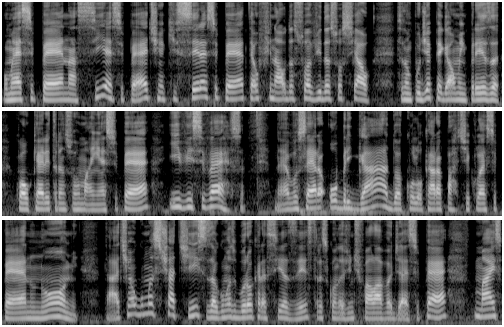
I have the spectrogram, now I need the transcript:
uma SPE nascia SPE tinha que ser SPE até o final da sua vida social. Você não podia pegar uma empresa qualquer e transformar em SPE e vice-versa. Né? Você era obrigado a colocar a partícula SPE no nome. Tá? Tinha algumas chatices, algumas burocracias extras quando a gente falava de SPE, mas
